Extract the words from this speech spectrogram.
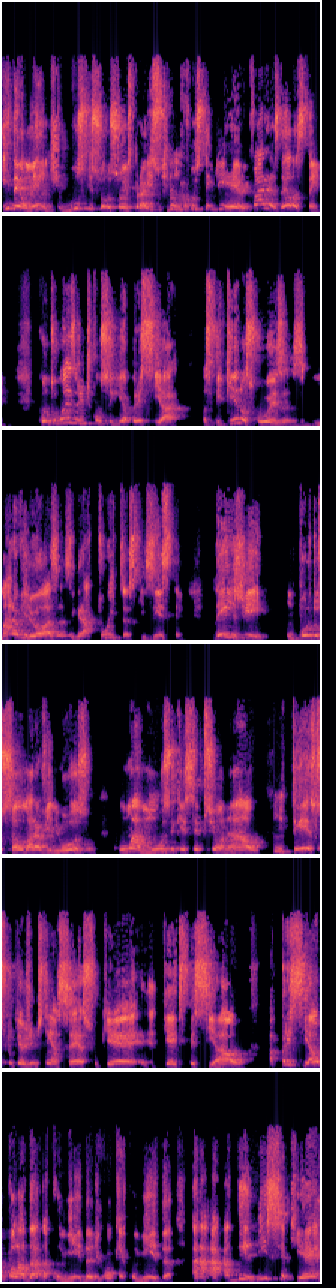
Idealmente, busque soluções para isso que não custem dinheiro, e várias delas têm. Quanto mais a gente conseguir apreciar as pequenas coisas maravilhosas e gratuitas que existem, desde um pôr do sol maravilhoso, uma música excepcional, um texto que a gente tem acesso que é, que é especial, apreciar o paladar da comida, de qualquer comida, a, a, a delícia que é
